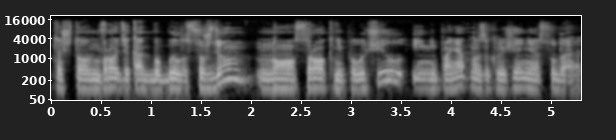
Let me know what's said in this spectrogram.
то, что он вроде как бы был осужден, но срок не получил, и непонятно заключение суда.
